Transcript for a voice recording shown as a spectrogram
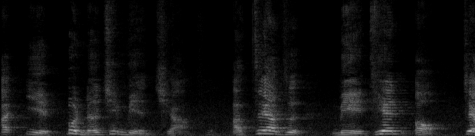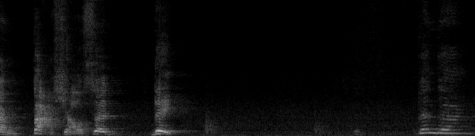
啊，也不能去勉强。啊，这样子每天哦这样大小声累，真的啊，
